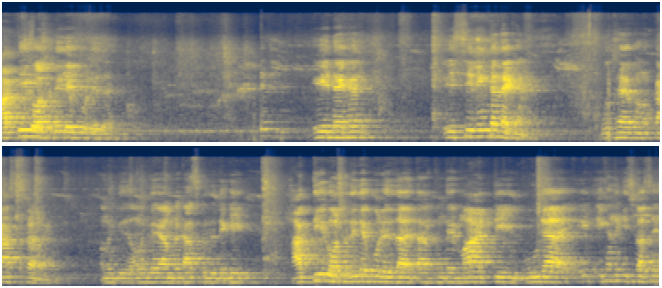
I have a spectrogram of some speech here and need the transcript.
হাত দিয়ে বসা দিলে পড়ে যায়। এই দেখেন, এই সিলিংটা দেখেন। কোথায় কোনো কাজ নাই। অনেক অনেক জায়গায় আমরা কাজ করতে দেখি, হাত দিয়ে ঘষা দিতে পড়ে যায় তার মধ্যে মাটি, গুড়া এখানে কিছু আছে,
